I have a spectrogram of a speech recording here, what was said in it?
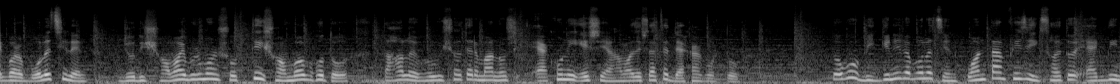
একবার বলেছিলেন, যদি সময় ভ্রমণ সত্যিই সম্ভব হতো, তাহলে ভবিষ্যতের মানুষ এখনই এসে আমাদের সাথে দেখা করত। তবু বিজ্ঞানীরা বলেছেন, কোয়ান্টাম ফিজিক্স হয়তো একদিন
